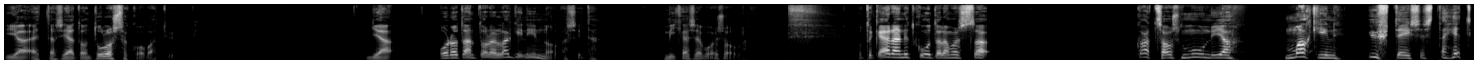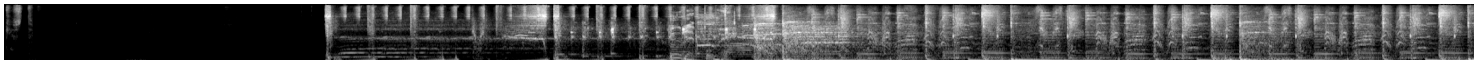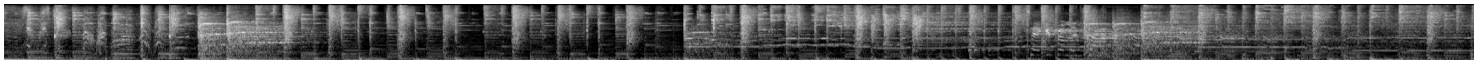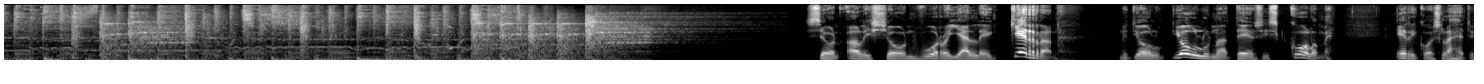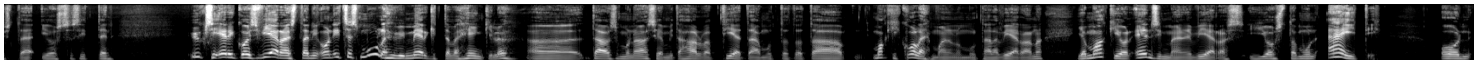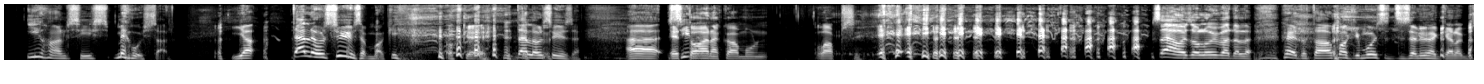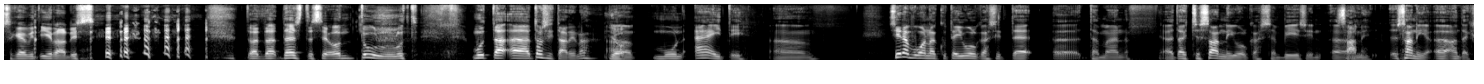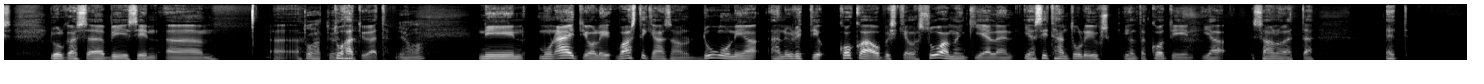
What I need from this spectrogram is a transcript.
ja että sieltä on tulossa kova tyyppi. Ja odotan todellakin innolla sitä, mikä se voisi olla. Mutta käydään nyt kuuntelemassa katsaus mun ja Makin yhteisestä hetkestä. Yeah. Yle Puhe. Se on Ali Shown vuoro jälleen kerran. Nyt joulu, jouluna teen siis kolme erikoislähetystä, jossa sitten yksi erikoisvieraistani on itse asiassa mulle hyvin merkittävä henkilö. Tämä on semmoinen asia, mitä harva tietää, mutta tota, Maki Kolehmainen on mulla täällä vieraana. Ja Maki on ensimmäinen vieras, josta mun äiti on ihan siis mehuissaan. Ja tälle on syysä, Maki. Okei. Okay. tälle on syysä. Ää, Et sin... ole ainakaan mun lapsi. Sä olisi ollut hyvä tällä. Hei, tota, Maki, muistatko sen yhden kerran, kun sä kävit Iranissa? tuota, tästä se on tullut. Mutta äh, tosi tarina. Äh, mun äiti, äh, siinä vuonna kun te julkaisitte äh, tämän, äh, tai itse Sanni julkaisi sen biisin. Äh, Sani. Sani, äh, anteeksi, julkaisi äh, biisin äh, äh, Tuhat yötä. Tuhat yötä. Joo niin mun äiti oli vastikään saanut duunia, hän yritti koko ajan opiskella suomen kielen ja sitten hän tuli yksi ilta kotiin ja sanoi, että, että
